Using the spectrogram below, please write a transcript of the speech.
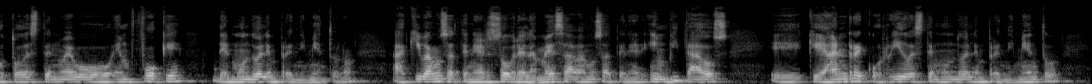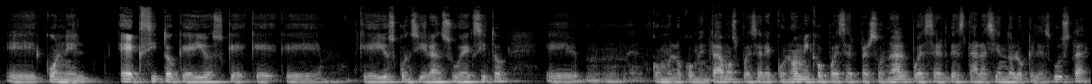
o, todo este nuevo enfoque del mundo del emprendimiento, ¿no? Aquí vamos a tener sobre la mesa, vamos a tener invitados eh, que han recorrido este mundo del emprendimiento eh, con el éxito que ellos, que, que, que, ellos consideran su éxito. Eh, como lo comentamos, puede ser económico, puede ser personal, puede ser de estar haciendo lo que les gusta.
